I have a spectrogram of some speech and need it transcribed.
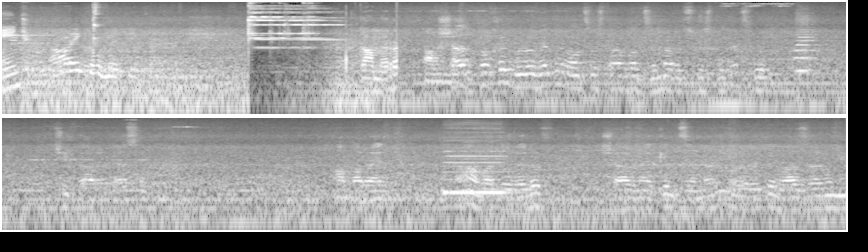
Ինչ։ Արի կոմետի։ Կամերա։ Շատ փոխել, որովհետև անցած տարվա ձմեռը ցույց տվեց, որ չի կարելի ասել ամառային ավարտողերով շարունակել ձմեռը, որովհետև ազարումի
